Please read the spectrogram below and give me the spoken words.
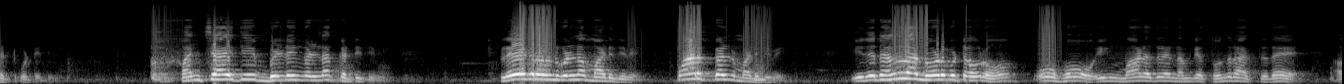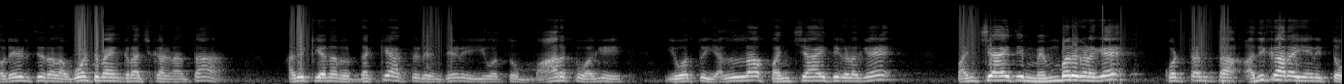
ಕಟ್ಟಿಕೊಟ್ಟಿದ್ದೀವಿ. ಪಂಚಾಯಿತಿ ಬಿಲ್ಡಿಂಗ್ಗಳನ್ನ ಕಟ್ಟಿದ್ದೀವಿ. ಪ್ಲೇ ಗ್ರೌಂಡ್ಗಳನ್ನ ಮಾಡಿದ್ದೀವಿ ಪಾರ್ಕ್ಗಳನ್ನ ಮಾಡಿದ್ದೀವಿ. ಇದನ್ನೆಲ್ಲ ನೋಡ್ಬಿಟ್ಟು ಅವರು, ಓಹೋ, ಹಿಂಗ್ ಮಾಡಿದ್ರೆ ನಮಗೆ ತೊಂದರೆ ಆಗ್ತದೆ. ಅವ್ರು ಹೇಳ್ತಿರಲ್ಲ, ವೋಟ್ ಬ್ಯಾಂಕ್ ರಾಜಕಾರಣ ಅಂತ. ಅದಕ್ಕೆ ಏನಾದ್ರು ಧಕ್ಕೆ ಆಗ್ತದೆ ಅಂತೇಳಿ ಇವತ್ತು ಮಾರಕವಾಗಿ ಇವತ್ತು ಎಲ್ಲ ಪಂಚಾಯಿತಿಗಳಿಗೆ, ಪಂಚಾಯಿತಿ ಮೆಂಬರ್ಗಳಿಗೆ ಕೊಟ್ಟಂತ ಅಧಿಕಾರ ಏನಿತ್ತು.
